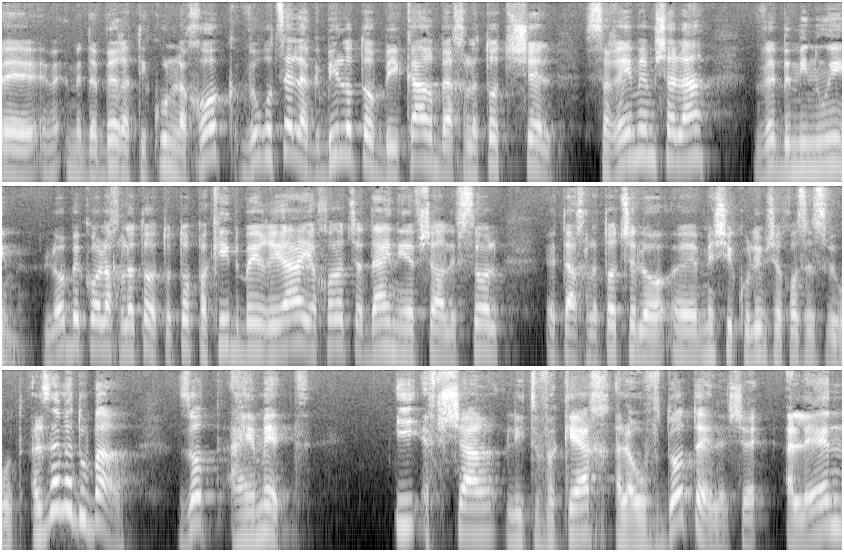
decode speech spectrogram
אה, מדבר התיקון לחוק, והוא רוצה להגביל אותו בעיקר בהחלטות של שרי ממשלה ובמינויים, לא בכל החלטות. אותו פקיד בעירייה, יכול להיות שעדיין יהיה אפשר לפסול את ההחלטות שלו אה, משיקולים של חוסר סבירות. על זה מדובר, זאת האמת. אי אפשר להתווכח על העובדות האלה שעליהן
